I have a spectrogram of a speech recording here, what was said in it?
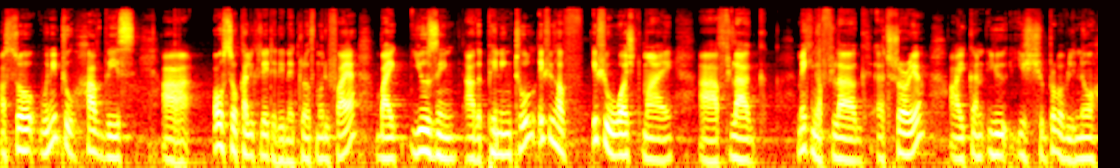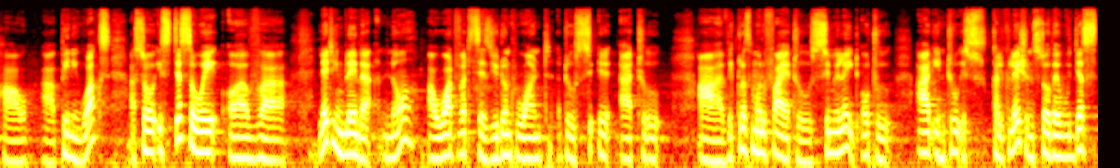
Uh, so we need to have this also calculated in a cloth modifier by using the pinning tool. If you have, if you watched my flag making a flag uh, tutorial uh, you can you you should probably know how uh, pinning works uh, so it's just a way of uh, letting blender know uh, what vertices you don't want to to the cloth modifier to simulate or to add into its calculation. So they would just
